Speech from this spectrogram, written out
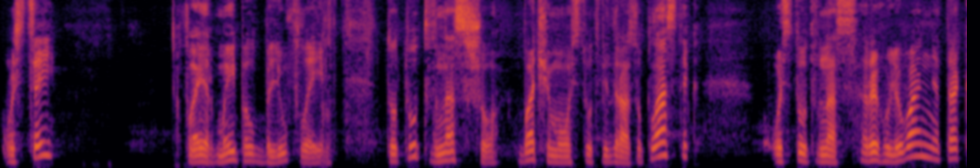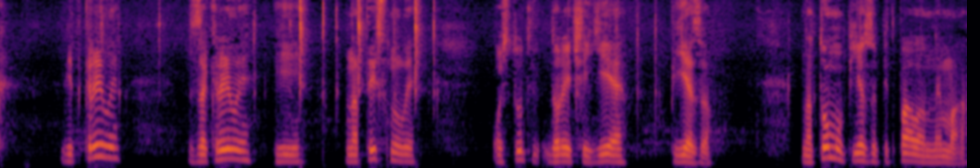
ось цей Fire Maple Blue Flame, то тут в нас що? Бачимо, ось тут відразу пластик. Ось тут в нас регулювання, так, відкрили, закрили і натиснули. Ось тут, до речі, є п'єзо. На тому п'єзо підпалу нема.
